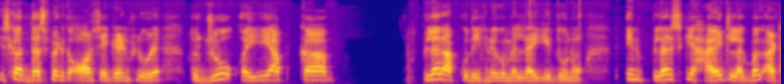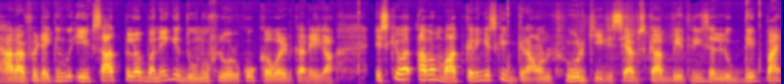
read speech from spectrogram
इसका 10 फीट का और सेकेंड फ्लोर है तो जो ये आपका पिलर आपको देखने को मिल रहा है, ये दोनों इन पिलर्स की हाइट लगभग 18 फीट है, क्योंकि एक साथ पिलर बनेंगे, दोनों फ्लोर को कवर्ड करेगा। इसके बाद अब हम बात करेंगे इसके ग्राउंड फ्लोर की, जिससे आप इसका बेहतरीन से लुक देख पाएँ।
